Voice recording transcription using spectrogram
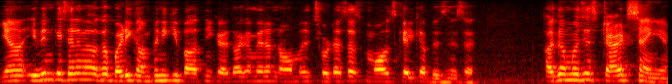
या इवन के चले मैं अगर बड़ी कंपनी की बात नहीं करता, अगर मेरा नॉर्मल छोटा सा स्मॉल स्केल का बिज़नेस है, अगर मुझे स्टैट्स चाहिए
